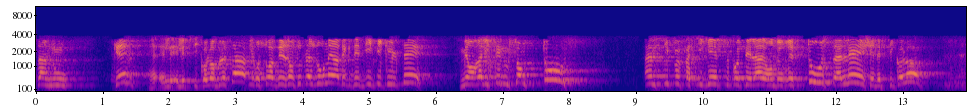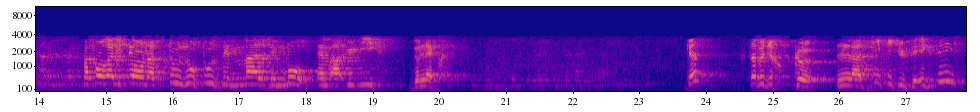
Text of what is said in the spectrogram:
ça nous... Les psychologues le savent, ils reçoivent des gens toute la journée avec des difficultés, mais en réalité, nous sommes tous un petit peu fatigués de ce côté-là et on devrait tous aller chez des psychologues. Parce qu'en réalité, on a toujours tous des mal, des mots, M-A-U-X, de lettres. Ça veut dire que la difficulté existe.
